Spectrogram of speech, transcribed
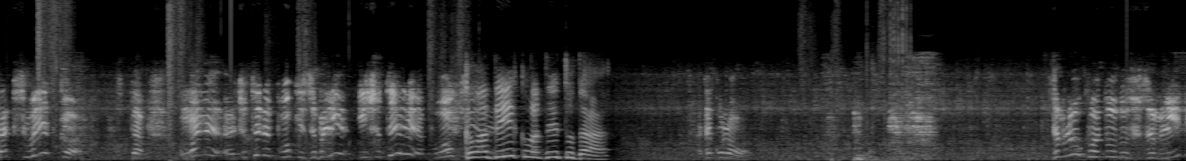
Так швидко. Так. У мене е, чотири блоки землі і чотири блоки. Клади, клади туди. А де корова? Землю кладу до землі.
